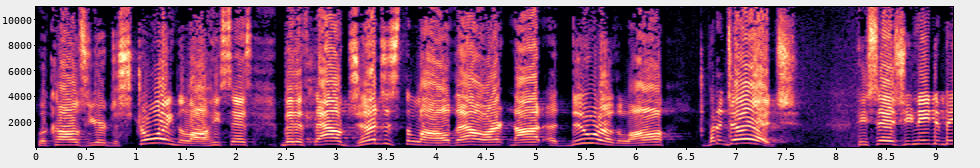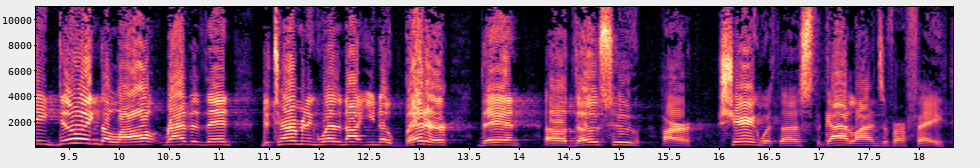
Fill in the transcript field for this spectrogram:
because you're destroying the law. He says, But if thou judgest the law, thou art not a doer of the law, but a judge. He says you need to be doing the law rather than determining whether or not you know better than uh, those who are sharing with us the guidelines of our faith,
